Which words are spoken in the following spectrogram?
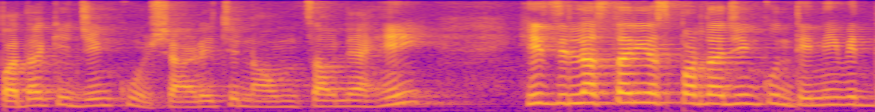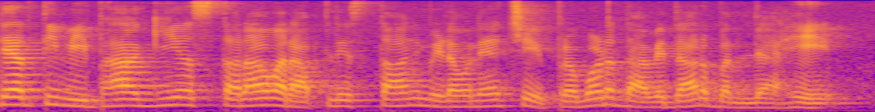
पदके जिंकून शाळेचे नाव उंचावले आहे. ही जिल्हास्तरीय स्पर्धा जिंकून तिन्ही विद्यार्थी विभागीय स्तरावर आपले स्थान मिळवण्याचे प्रबळ दावेदार बनले आहे.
